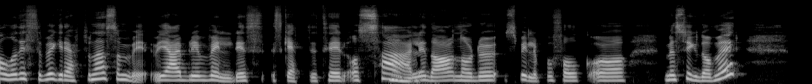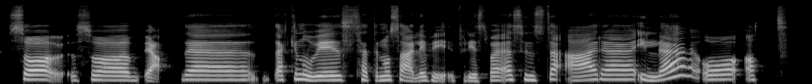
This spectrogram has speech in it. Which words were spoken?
alle disse begrepene som jeg blir veldig skeptisk til, og særlig mm. da når du spiller på folk og, med sykdommer. Så, så ja, det, det, er ikke noe vi setter noe særlig pris på. Jeg syns det er eh, ille, og at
